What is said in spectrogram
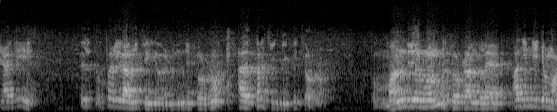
ஜாதி? இதுக்கு பரிகாரம் செய்ய வேண்டும்னு சொல்றோம். அதைத்தான் சிந்திக்க சொல்றோம். இப்ப மந்திரம்னு சொல்றாங்களே அது நிஜமா?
